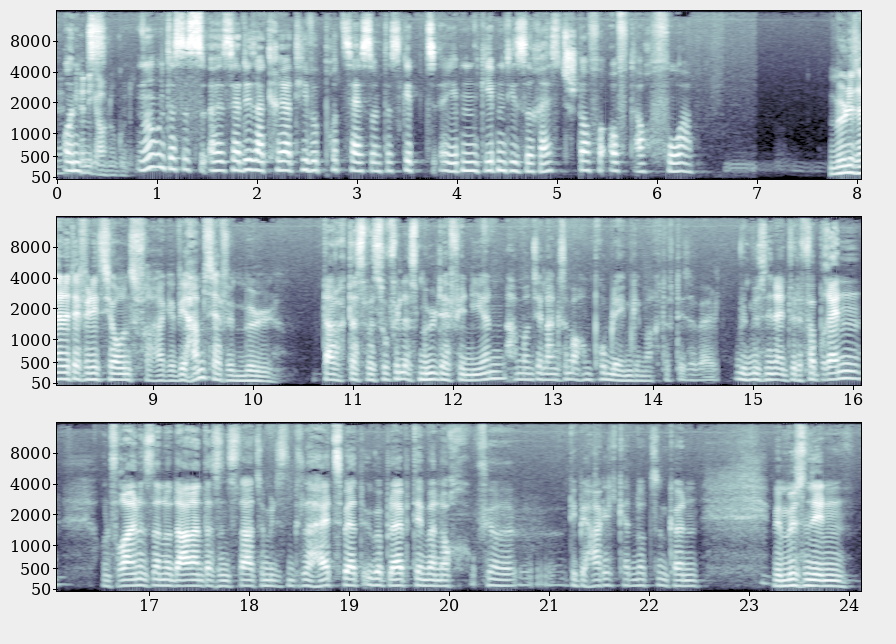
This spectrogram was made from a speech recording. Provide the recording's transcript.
Ja, und, ich auch nur gut. Ne, und das ist, ist, ja dieser kreative Prozess und das gibt eben, geben diese Reststoffe oft auch vor. Müll ist eine Definitionsfrage. Wir haben ja für Müll. Dadurch, dass wir so viel als Müll definieren, haben wir uns ja langsam auch ein Problem gemacht auf dieser Welt. Wir müssen ihn entweder verbrennen und freuen uns dann nur daran, dass uns da zumindest ein bisschen Heizwert überbleibt, den wir noch für die Behaglichkeit nutzen können. Wir müssen ihn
